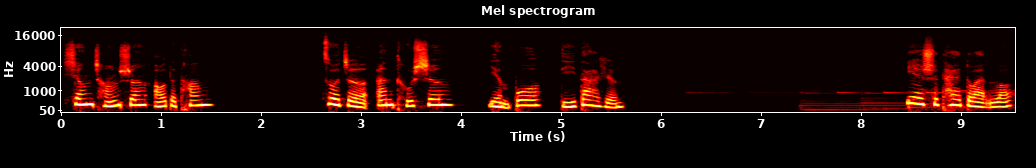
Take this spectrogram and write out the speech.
香肠栓熬的汤，作者安徒生，演播狄大人。夜是太短了，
